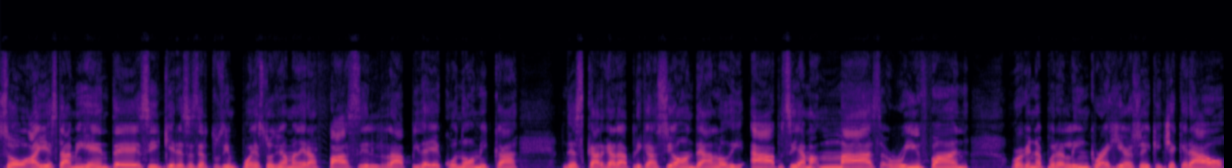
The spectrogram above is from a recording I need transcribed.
So, ahí está mi gente. Si quieres hacer tus impuestos de una manera fácil, rápida y económica, descarga la aplicación, download the app. Se llama Mass Refund. We're going to put a link right here so you can check it out.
